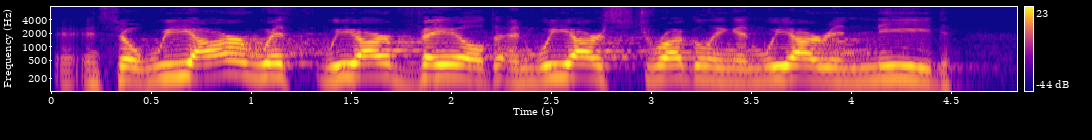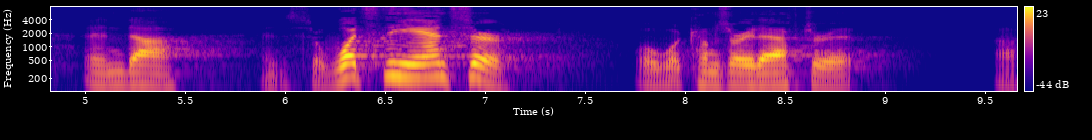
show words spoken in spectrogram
And so we are with, we are veiled and we are struggling and we are in need. And, uh, and so what's the answer? Well, what comes right after it? Uh,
